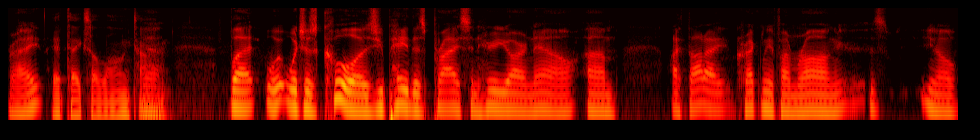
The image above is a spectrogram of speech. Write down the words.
right? it takes a long time. Yeah. But w- which is cool is you paid this price and here you are now. Um, I thought I, correct me if I'm wrong, is, you know,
